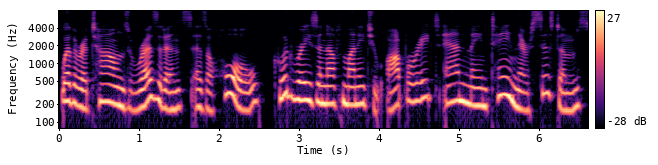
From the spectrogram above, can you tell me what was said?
whether a town's residents as a whole could raise enough money to operate and maintain their systems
